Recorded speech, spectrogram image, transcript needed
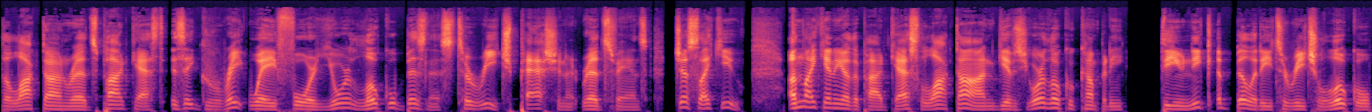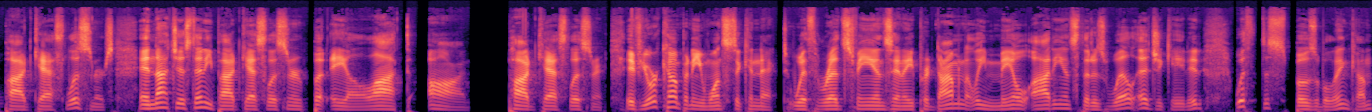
the Locked On Reds podcast is a great way for your local business to reach passionate Reds fans just like you. Unlike any other podcast, Locked On gives your local company the unique ability to reach local podcast listeners. And not just any podcast listener, but a locked on podcast listener. If your company wants to connect with Reds fans in a predominantly male audience that is well educated with disposable income,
